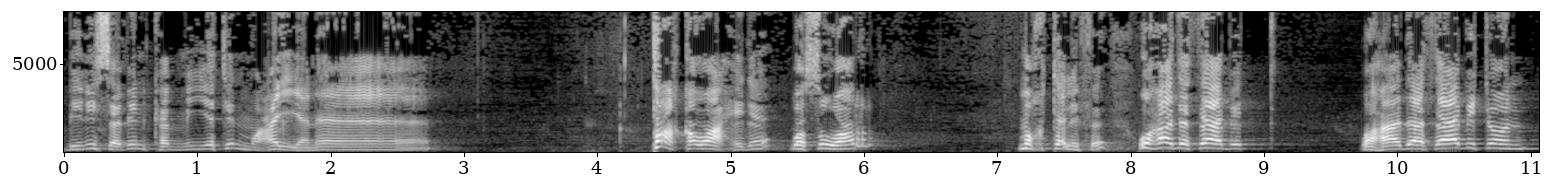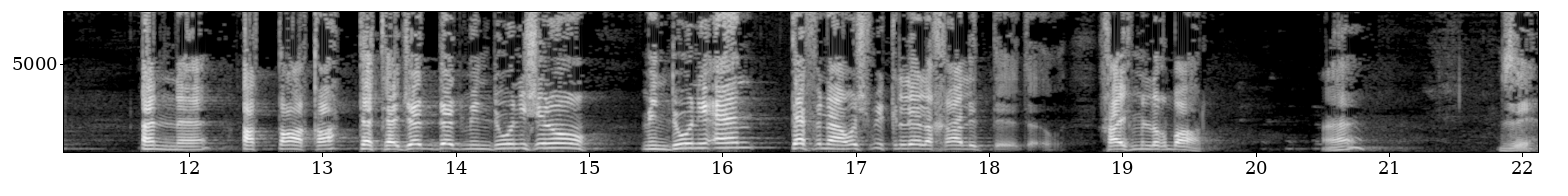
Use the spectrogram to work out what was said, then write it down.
بنسب كمية معينة. طاقة واحدة وصور مختلفة وهذا ثابت وهذا ثابت أن الطاقة تتجدد من دون شنو؟ من دون أن تفنى وش فيك الليلة خالد؟ خايف من الغبار. ها؟ زين.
